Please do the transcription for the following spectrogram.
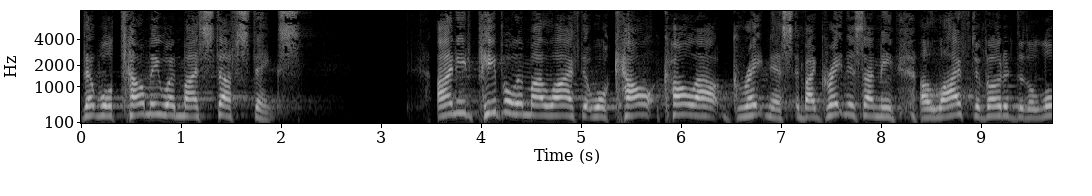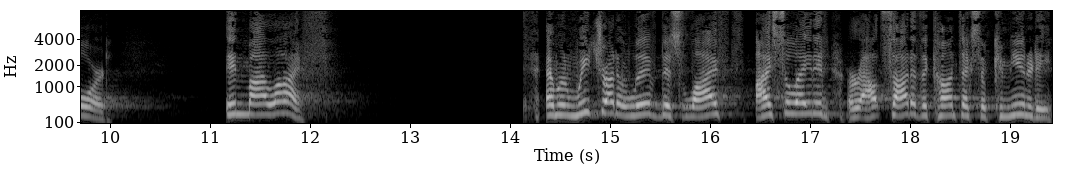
that will tell me when my stuff stinks. I need people in my life that will call, call out greatness. And by greatness, I mean a life devoted to the Lord in my life. And when we try to live this life isolated or outside of the context of community,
